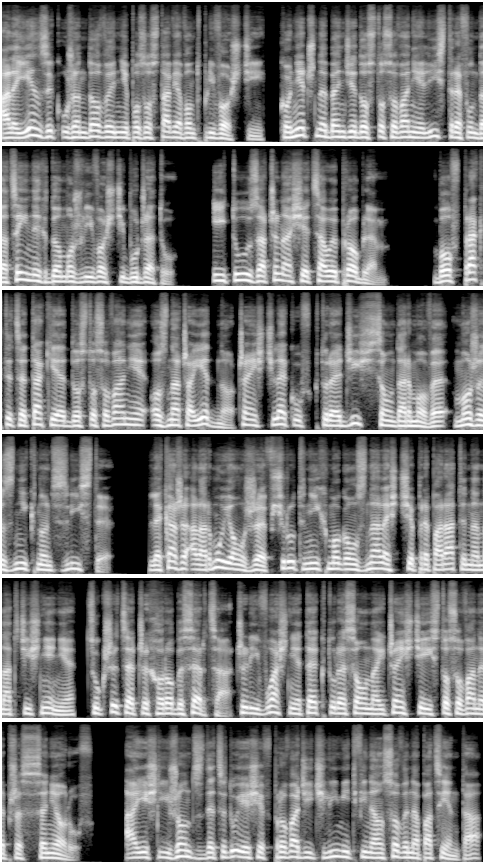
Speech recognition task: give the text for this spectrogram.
ale język urzędowy nie pozostawia wątpliwości. Konieczne będzie dostosowanie list refundacyjnych do możliwości budżetu. I tu zaczyna się cały problem. Bo w praktyce takie dostosowanie oznacza jedno: część leków, które dziś są darmowe, może zniknąć z listy. Lekarze alarmują, że wśród nich mogą znaleźć się preparaty na nadciśnienie, cukrzycę czy choroby serca, czyli właśnie te, które są najczęściej stosowane przez seniorów. A jeśli rząd zdecyduje się wprowadzić limit finansowy na pacjenta,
